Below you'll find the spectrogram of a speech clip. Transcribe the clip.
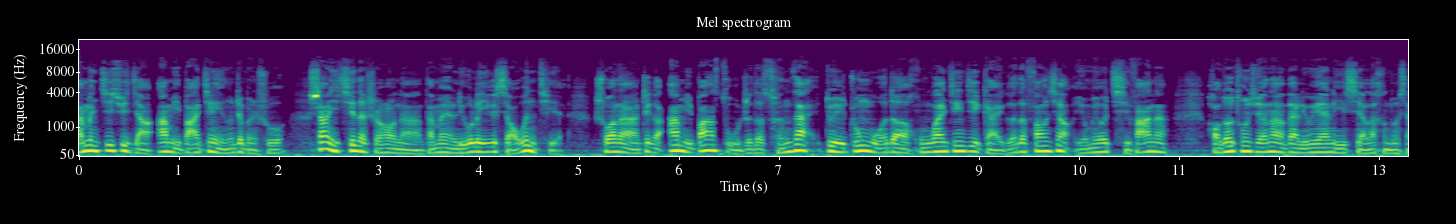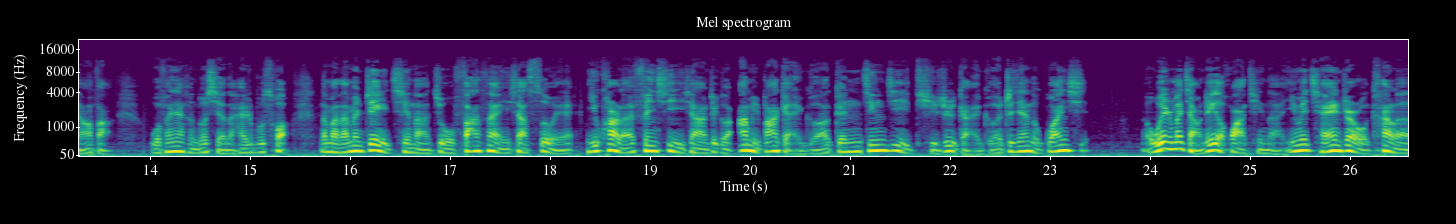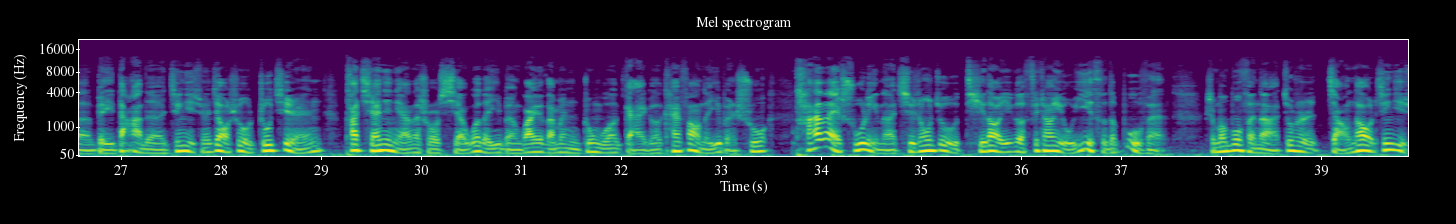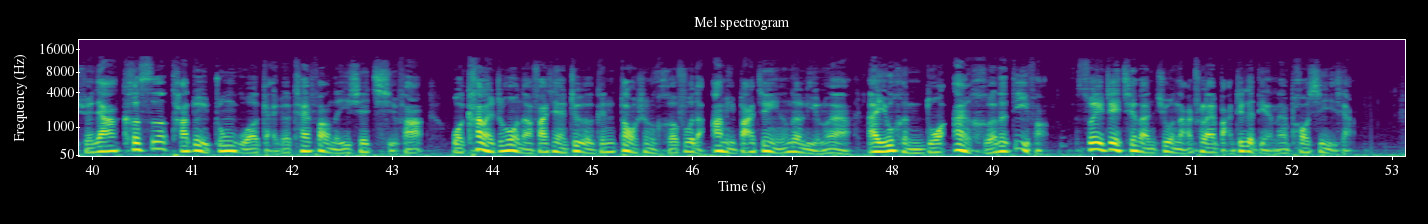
咱们继续讲《阿米巴经营》这本书。上一期的时候呢，咱们留了一个小问题，说呢这个阿米巴组织的存在对中国的宏观经济改革的方向有没有启发呢？好多同学呢在留言里写了很多想法，我发现很多写的还是不错。那么咱们这一期呢就发散一下思维，一块儿来分析一下这个阿米巴改革跟经济体制改革之间的关系。为什么讲这个话题呢？因为前一阵儿我看了北大的经济学教授周其仁，他前几年的时候写过的一本关于咱们中国改革开放的一本书。他在书里呢，其中就提到一个非常有意思的部分，什么部分呢？就是讲到经济学家科斯他对中国改革开放的一些启发。我看了之后呢，发现这个跟稻盛和夫的阿米巴经营的理论啊，哎，有很多暗合的地方。所以这期呢，就拿出来把这个点来剖析一下。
